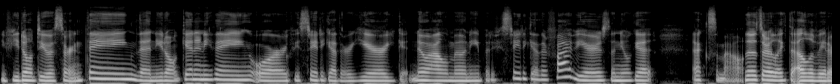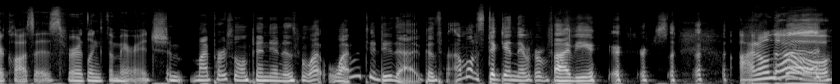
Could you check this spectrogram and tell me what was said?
if you don't do a certain thing, then you don't get anything. Or if you stay together a year, you get no alimony. But if you stay together five years, then you'll get X amount. Those are like the elevator clauses for length of marriage. and my personal opinion is why, why would you do that? Because I'm going to stick in there for five years. I don't know.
